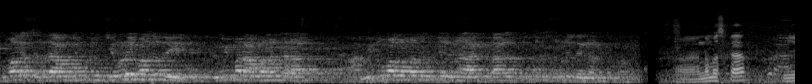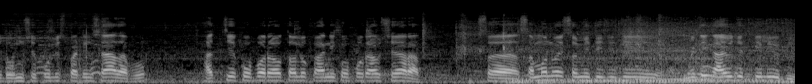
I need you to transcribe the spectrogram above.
तुम्हाला सगळं आमच्याकडून जेवढे मदत होईल तुम्ही पण आम्हाला करा. आम्ही तुम्हाला मदत करणार आम्ही कागदपत्र सगळं देणार नमस्कार. मी डोमशे पोलीस पाटील शहादापूर. आजचे कोपरगाव तालुका आणि कोपरगाव शहरात स समन्वय समितीची जी मिटिंग आयोजित केली होती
